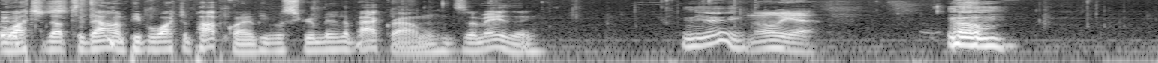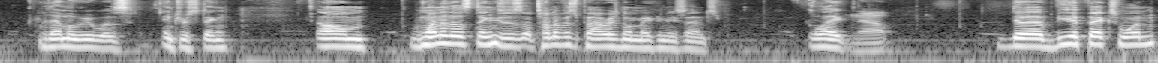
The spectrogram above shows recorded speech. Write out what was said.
Watch it up to down. People watching popcorn. and People screaming in the background. It's amazing. Yay. Oh yeah. Um, that movie was interesting. Um, one of those things is a ton of his powers don't make any sense. Like No. the VFX one,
